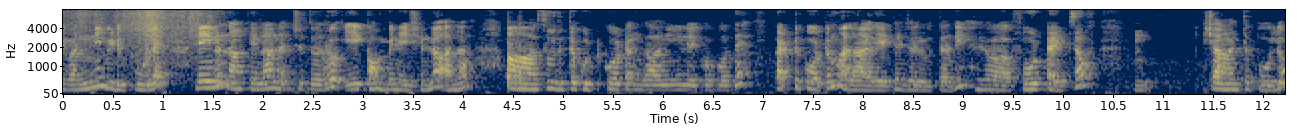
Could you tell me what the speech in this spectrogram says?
ఇవన్నీ విడిపూలే. నేను నాకు ఎలా నచ్చుతుందో ఏ కాంబినేషన్లో అలా సూదితో కుట్టుకోవటం కానీ లేకపోతే కట్టుకోవటం అలాగైతే జరుగుతుంది. ఫోర్ టైప్స్ ఆఫ్ చామంతి పూలు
